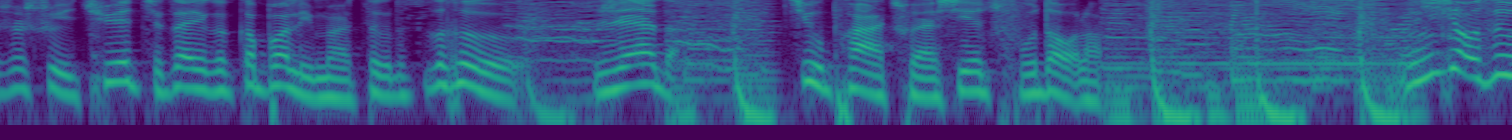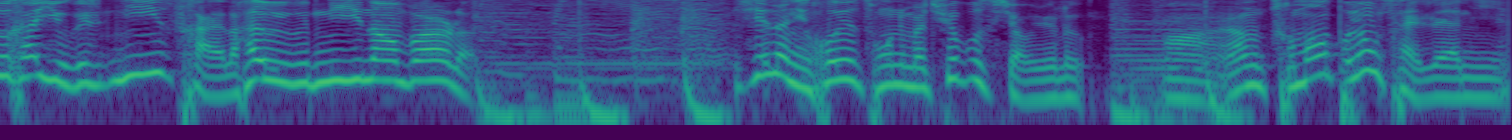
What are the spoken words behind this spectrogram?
说水圈积在一个胳膊里面，走的时候热的，就怕穿鞋出倒了。你小时候还有个泥踩了，还有一个泥能玩了。现在你回去村里面全部是小娱乐啊，然后出门不用踩热泥。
